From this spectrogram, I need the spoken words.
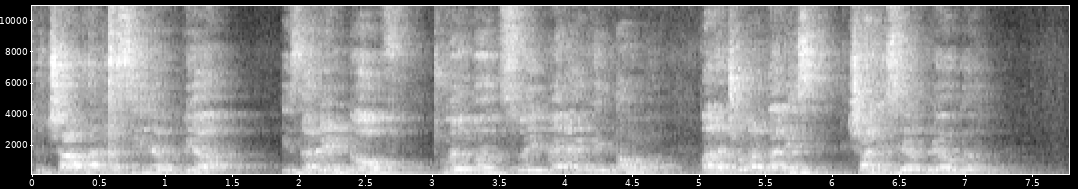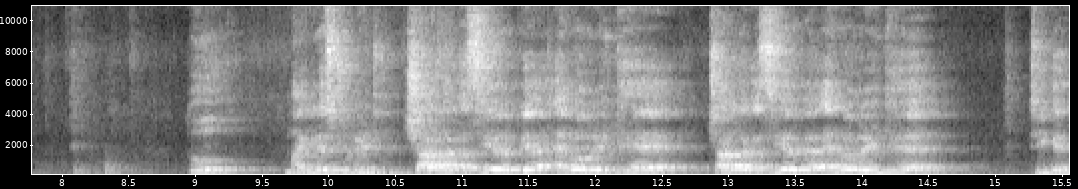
तो चार लाख अस्सी हज़ार रुपया is the rent of twelve month so एक महीना का कितना होगा? बारह चौक अड़तालीस, चालीस हज़ार रुपया होगा। तो माय डियर स्टूडेंट चार लाख अस्सी हज़ार रुपया एनुअल रेंट है, चार लाख अस्सी हज़ार रुपया एनुअल रेंट है, ठीक है?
